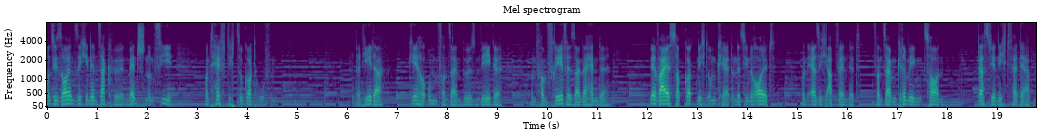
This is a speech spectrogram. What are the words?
Und sie sollen sich in den Sack hüllen, Menschen und Vieh, und heftig zu Gott rufen. Und dann jeder, kehre um von seinem bösen Wege und vom Frevel seiner Hände. Wer weiß, ob Gott nicht umkehrt und es ihn reut und er sich abwendet von seinem grimmigen Zorn, dass wir nicht verderben.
